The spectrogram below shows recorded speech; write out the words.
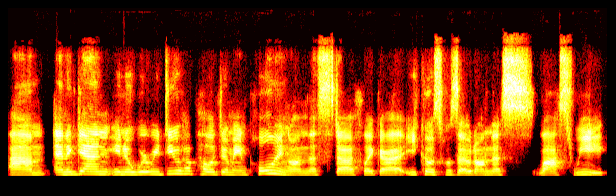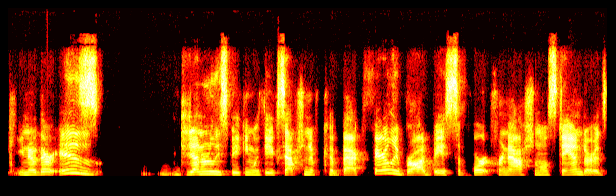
Um, and again, you know, where we do have public domain polling on this stuff, like uh, EKOS was out on this last week, you know, there is generally speaking, with the exception of Quebec, fairly broad based support for national standards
